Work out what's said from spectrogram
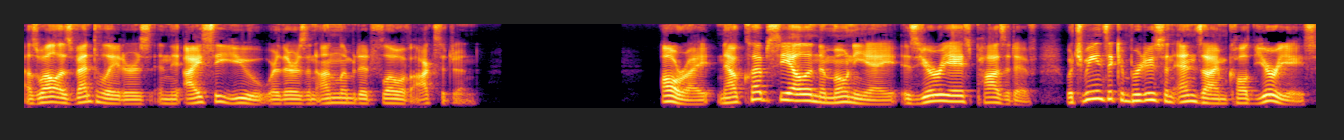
as well as ventilators in the ICU where there is an unlimited flow of oxygen. Alright, now Klebsiella pneumoniae is urease positive, which means it can produce an enzyme called urease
